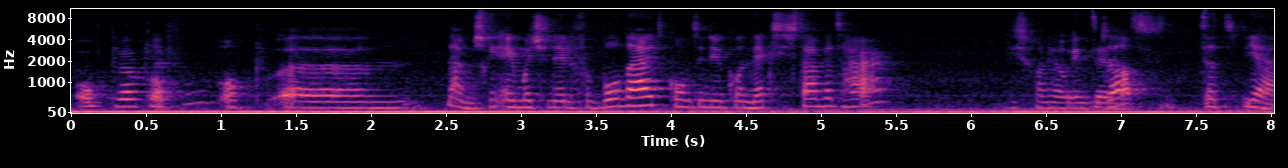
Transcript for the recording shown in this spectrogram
Op welk level? Op ehm, nou, misschien emotionele verbondenheid, continu connectie staan met haar. Die is gewoon heel intens. Dat, dat, ja,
